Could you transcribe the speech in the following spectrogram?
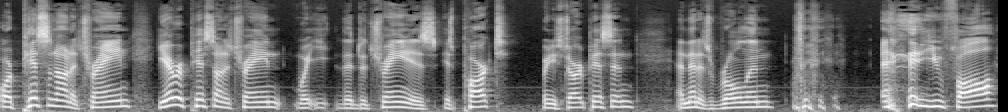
or pissing on a train. You ever pissed on a train where you, the, the train is is parked when you start pissing, and then it's rolling, and you fall,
